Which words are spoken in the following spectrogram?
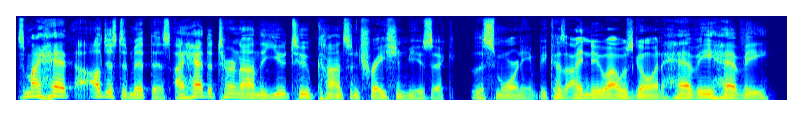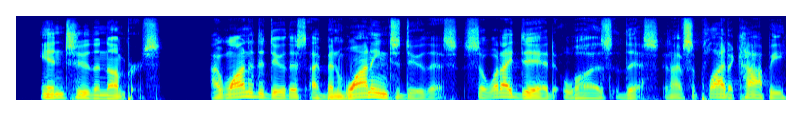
So my head, I'll just admit this. I had to turn on the YouTube concentration music this morning because I knew I was going heavy, heavy into the numbers. I wanted to do this. I've been wanting to do this. So what I did was this, and I've supplied a copy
